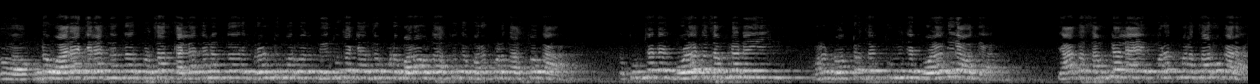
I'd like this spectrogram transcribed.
कुठं वाऱ्या केल्यानंतर प्रसाद खाल्ल्याच्या नंतर ब्रेन ट्युमरवर मेंदूचा कॅन्सर कुठं बरा होत असतो का फरक पडत असतो का? तर तुमच्या काही गोळ्या तर संपल्या नाही. मला डॉक्टर साहेब तुम्ही ज्या गोळ्या दिल्या होत्या त्या आता संपलेल्या आहेत. परत मला चालू करा.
